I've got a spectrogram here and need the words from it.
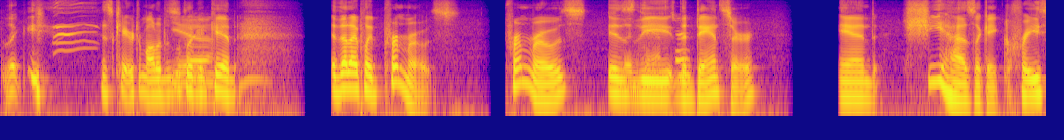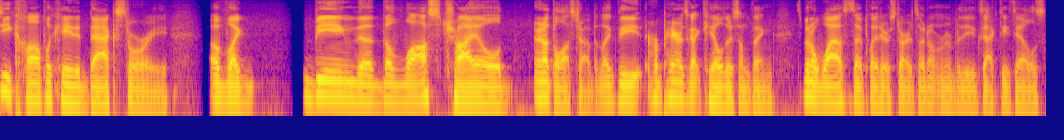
Like his character model just looks like a kid. And then I played Primrose. Primrose is The the the dancer, and she has like a crazy complicated backstory of like being the the lost child or not the lost child but like the her parents got killed or something it's been a while since i played her start so i don't remember the exact details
